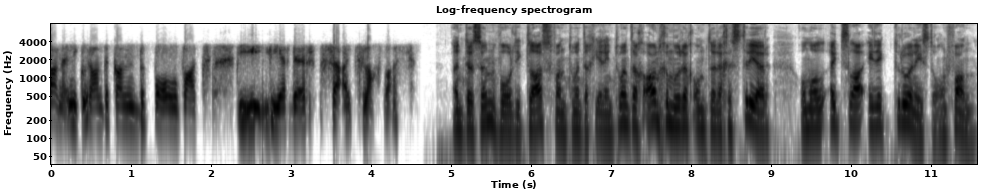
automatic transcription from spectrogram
kan in die koerante kan bepaal wat die leerder se uitslag was. Intussen word die klas van 2021 aangemoedig om te registreer om al uitslae elektronies te ontvang.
